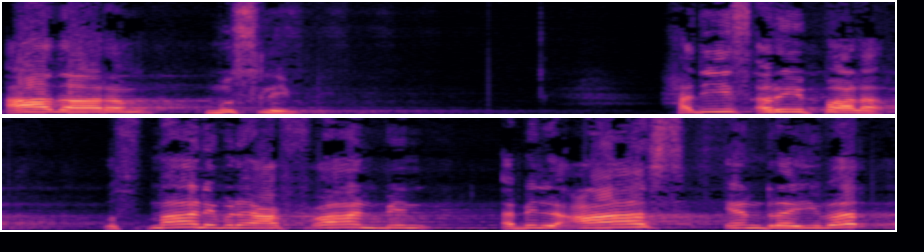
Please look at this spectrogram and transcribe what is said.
ஆதாரம் முஸ்லிம். ஹதீஸ் அறிவிப்பாளர் Usman ibn Affan bin Abil As என்ற இவர்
